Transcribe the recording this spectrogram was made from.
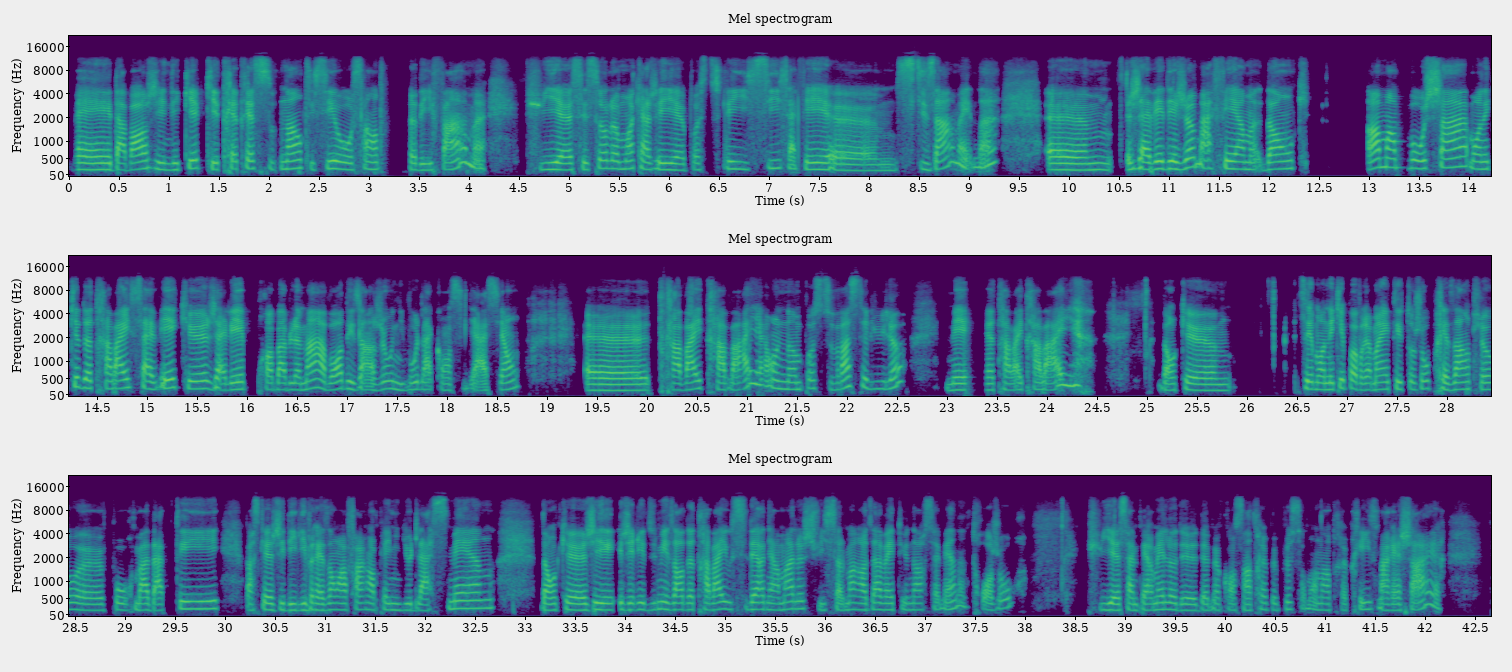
Bien, d'abord, j'ai une équipe qui est très, très soutenante ici au Centre des femmes. Puis, euh, c'est sûr, moi, quand j'ai postulé ici, ça fait six ans maintenant, j'avais déjà ma ferme. Donc, en m'embauchant, mon équipe de travail savait que j'allais probablement avoir des enjeux au niveau de la conciliation. Euh, travail, travail, hein, on nomme pas souvent celui-là, mais euh, travail, travail. Donc, euh, mon équipe a vraiment été toujours présente pour m'adapter parce que j'ai des livraisons à faire en plein milieu de la semaine. Donc, j'ai réduit mes heures de travail aussi dernièrement. Je suis seulement rendue à 21 heures semaine, trois jours. Puis, ça me permet de, de, me concentrer un peu plus sur mon entreprise maraîchère.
